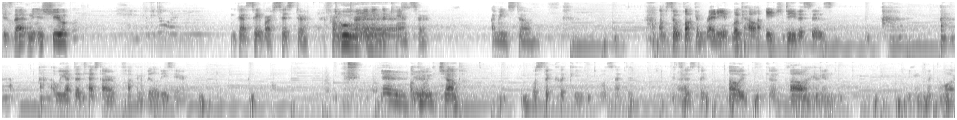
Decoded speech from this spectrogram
Is that an issue? Book and headed for the door. We gotta save our sister from turning into cancer. I mean stone. I'm so fucking ready. Look how HD this is. We have to test our fucking abilities here. Yeah. Okay, we can jump. What's the clicky? What's that do? It Uh, says to. Oh, you can click Oh, on you him. can. You can click the walk.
